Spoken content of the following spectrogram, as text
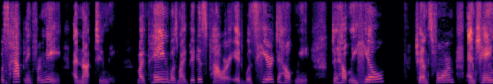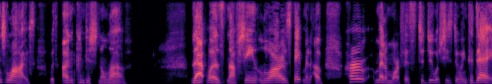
was happening for me and not to me. My pain was my biggest power. It was here to help me, to help me heal, transform, and change lives with unconditional love. That was Nafsheen Luhar's statement of her metamorphosis to do what she's doing today.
